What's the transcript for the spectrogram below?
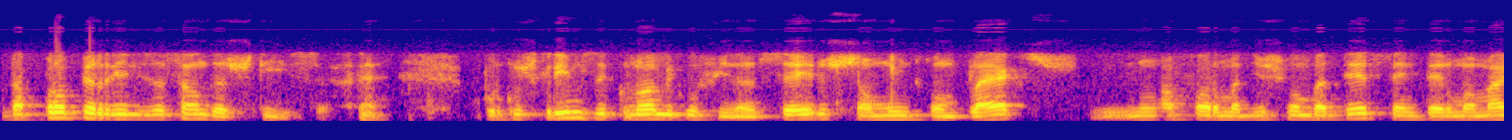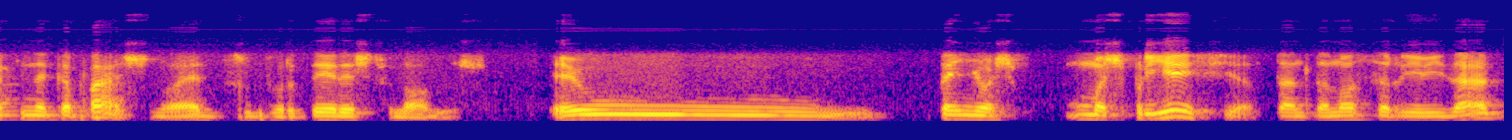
da própria realização da justiça, porque os crimes económico-financeiros são muito complexos, não há forma de os combater sem ter uma máquina capaz, não é, de subverter estes fenómenos. Eu tenho uma experiência, tanto da nossa realidade,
